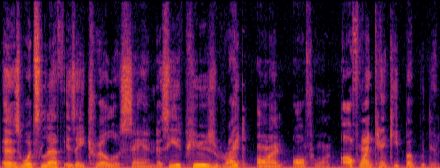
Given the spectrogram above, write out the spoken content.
as what's left is a trail of sand, as he appears right on All for One. All for One can't keep up with him.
